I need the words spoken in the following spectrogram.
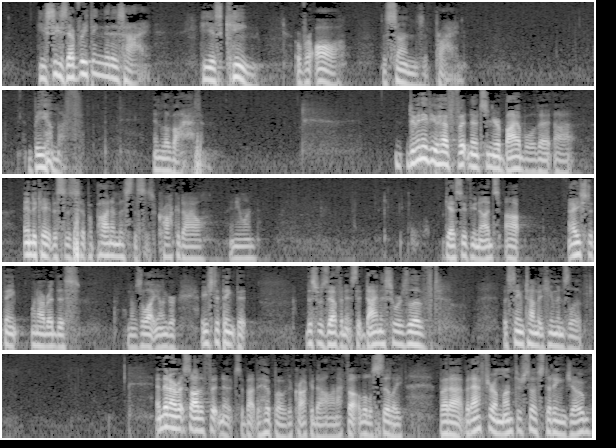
He sees everything that is high. He is king over all the sons of pride. Behemoth and Leviathan. Do any of you have footnotes in your Bible that uh, indicate this is hippopotamus, this is a crocodile? Anyone? Guess if you nods. Uh, I used to think when I read this when I was a lot younger, I used to think that this was evidence that dinosaurs lived the same time that humans lived. And then I saw the footnotes about the hippo, the crocodile, and I felt a little silly. But, uh, but after a month or so of studying Job,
